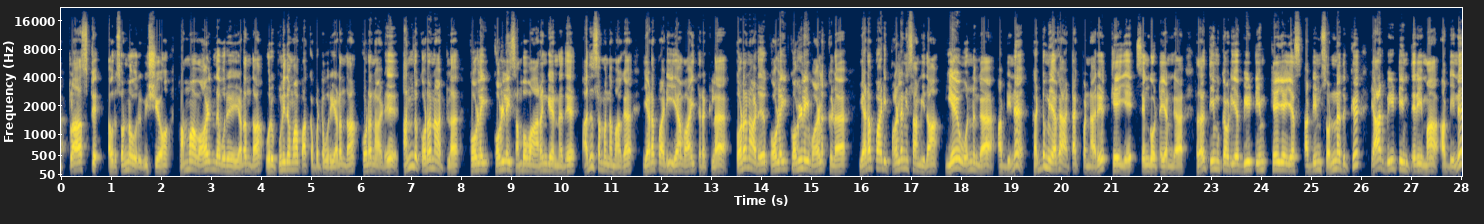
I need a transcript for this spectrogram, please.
அட்லாஸ்ட் அவர் சொன்ன ஒரு விஷயம் அம்மா வாழ்ந்த ஒரு இடம் தான் ஒரு புனிதமாக பார்க்கப்பட்ட ஒரு இடம் தான் கொடநாடு. அந்த கொடநாட்டில் கொலை கொள்ளை சம்பவம் அரங்கேறினது அது சம்பந்தமாக எடப்பாடி ஏன் வாய் திறக்கல? கொடநாடு கொலை கொள்ளை வழக்கில் எடப்பாடி பழனிசாமி தான் ஏ ஒண்ணுங்க அப்படின்னு கடுமையாக அட்டாக் பண்ணாரு கே ஏ செங்கோட்டையன்க அதாவது திமுகவுடைய பி டீம் கேஏஎஸ் அப்படின்னு சொன்னதுக்கு யார் பி டீம் தெரியுமா அப்படின்னு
